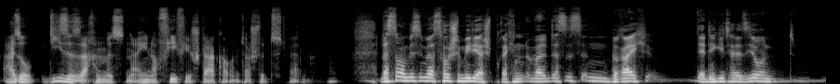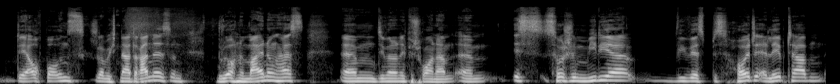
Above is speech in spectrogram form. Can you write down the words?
Also diese Sachen müssten eigentlich noch viel, viel stärker unterstützt werden. Lass noch ein bisschen über Social Media sprechen, weil das ist ein Bereich der Digitalisierung, der auch bei uns, glaube ich, nah dran ist und wo du auch eine Meinung hast, ähm, die wir noch nicht besprochen haben. Ähm, ist Social Media, wie wir es bis heute erlebt haben,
